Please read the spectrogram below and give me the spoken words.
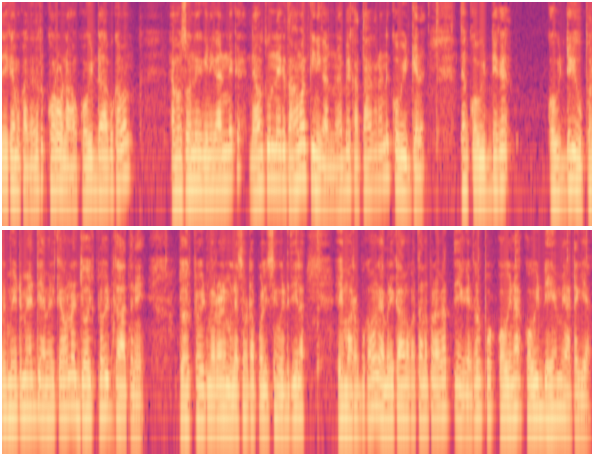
ඒකම කතා ඒකට කොරෝනාව කොවිඩ් ආපු ගමන් Amazon එක ගිනි ගන්න එක නැවතුන්න එක තාමත් ගිනි ගන්නවා හැබැයි කතා කරන්නේ කොවිඩ් ගැන. දැන් කොවිඩ් එක කොවිඩ් එකේ උපරිමයටම යද්දී ඇමරිකාව වුණා ජෝර්ජ් ෆ්ලොයිඩ් ඝාතනය. ජෝර්ජ් ෆ්ලොයිඩ් මරන්නේ මිනසෝටා පොලිසියෙන් වෙඩි තියලා ඒ මරපු ගමන් ඇමරිකාවම කතාන පටන් ගත්තා ඒක. ඒතකොට කොවිනා කොවිඩ් එහෙම යට ගියා.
